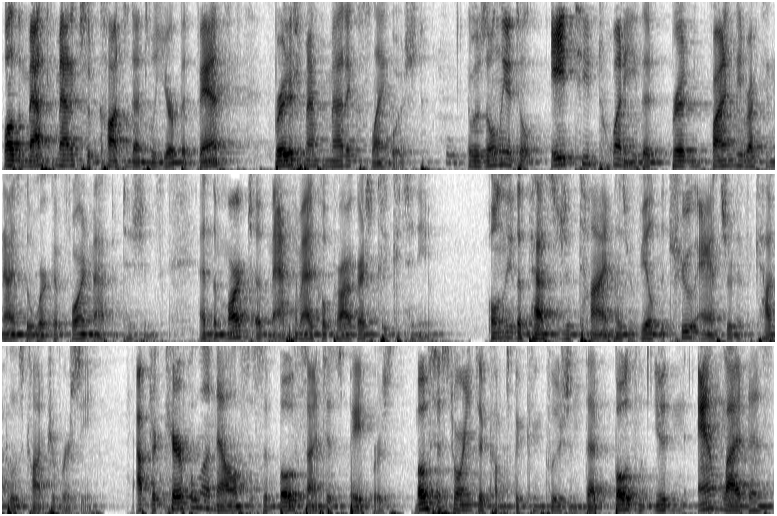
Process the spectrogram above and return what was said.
while the mathematics of continental Europe advanced, British mathematics languished. It was only until 1820 that Britain finally recognized the work of foreign mathematicians, and the march of mathematical progress could continue. Only the passage of time has revealed the true answer to the calculus controversy. After careful analysis of both scientists' papers, most historians have come to the conclusion that both Newton and Leibniz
